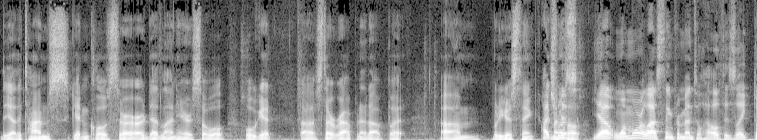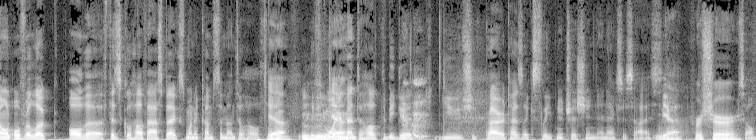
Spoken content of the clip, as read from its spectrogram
yeah, the time's getting close to our, our deadline here, so we'll we'll get uh, start wrapping it up. But um, what do you guys think? I just Mental want to, yeah, one more last thing for mental health is like don't overlook all the physical health aspects when it comes to mental health. Like, yeah, If you want Yeah. your mental health to be good, you should prioritize like sleep, nutrition, and exercise. yeah, for sure. So,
